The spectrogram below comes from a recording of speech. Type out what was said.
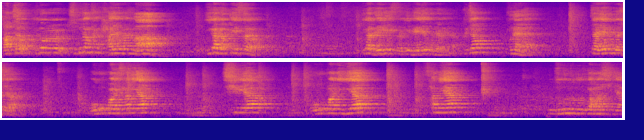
맞죠? 이거를 중장상 다 이용하지 마. 이가 몇 개 있어요? 이가 네개 있어. 이게 네 제곱이야. 그죠? 분해. 자, 얘는 몇이야? 5 곱하기 3이야? 7이야? 5 곱하기 2야? 3이야? 누구 누구 누구 하나씩이야?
